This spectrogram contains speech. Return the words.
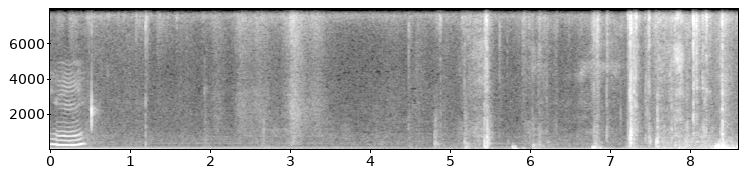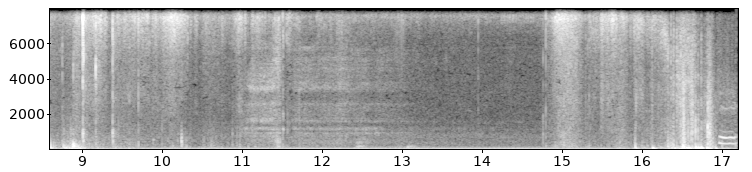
yeah. Okay.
